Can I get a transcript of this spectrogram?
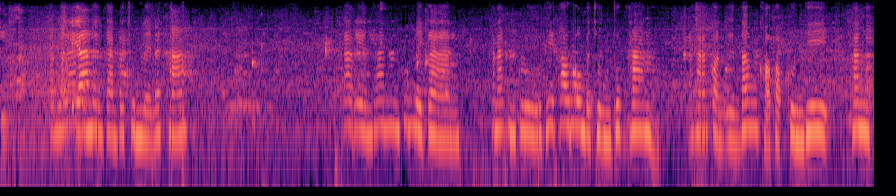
จริงครับขออนุญาตดำเนินการประชุมเลยนะคะกาเรียนท่านผู้อำนวยการคณะคุณครูที่เข้าร่วมประชุมทุกท่านนะคะ ก่อนอื่นต้องขอขอบคุณที่ท่านก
